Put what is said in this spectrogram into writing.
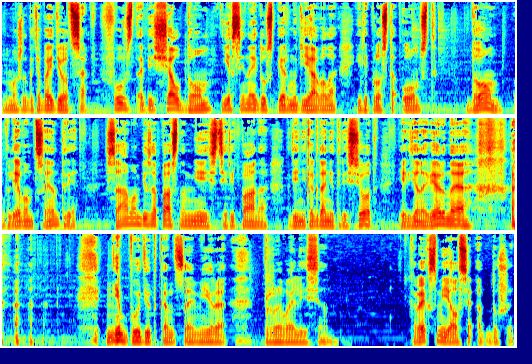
может быть, обойдется. Фурст обещал дом, если найду сперму дьявола, или просто омст. Дом в левом центре, самом безопасном месте Репана, где никогда не трясет и где, наверное, не будет конца мира. Провались он. Крэг смеялся от души.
